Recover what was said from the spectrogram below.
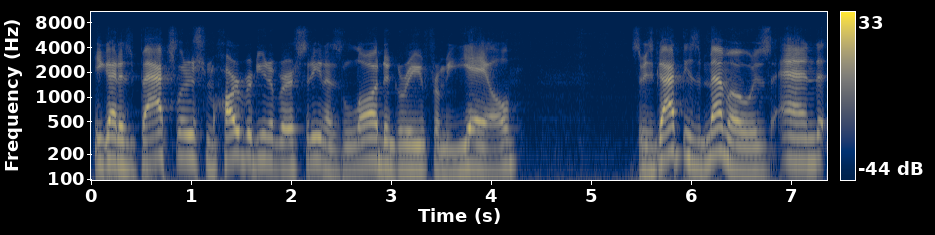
He got his bachelor's from Harvard University and his law degree from Yale. So he's got these memos, and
